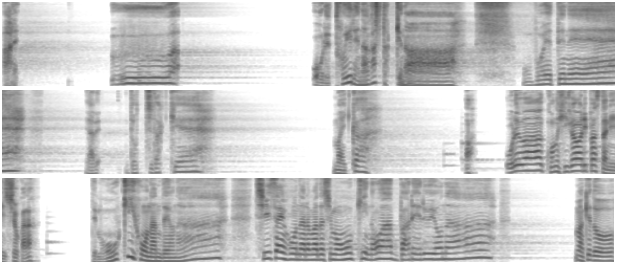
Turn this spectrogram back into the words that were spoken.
あれ。うー。俺トイレ流したっけな？覚えてねやべどっちだっけ？まあいいか。あ俺はこの日替わりパスタにしようかな。でも大きい方なんだよな。小さい方ならまだしも大きいのはバレるよな。まあけど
